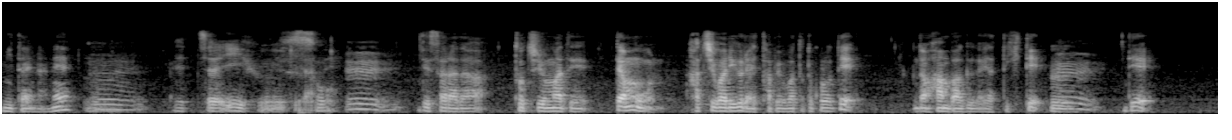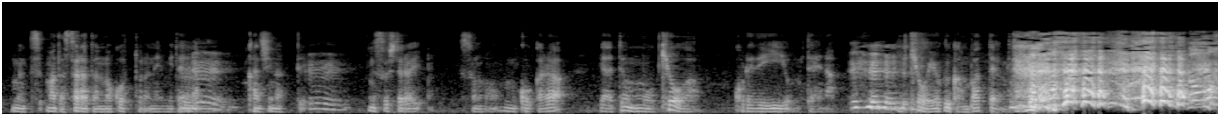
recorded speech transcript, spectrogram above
みたいなね。うめっちゃいい雰囲気だね。でサラダ途中まででもう8割ぐらい食べ終わったところでだハンバーグがやってきてううん。んでまつまだサラダ残っとるねみたいな感じになって、うん。でそしたらその向こうから「いやでももう今日はこれでいいよ」みたいな「今日はよく頑張ったよ」みたいな。子供。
